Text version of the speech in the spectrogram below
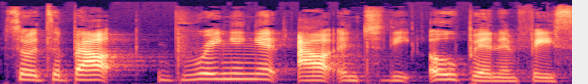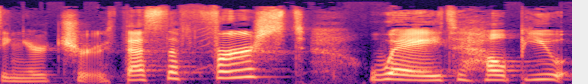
So it's about bringing it out into the open and facing your truth. That's the first way to help you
